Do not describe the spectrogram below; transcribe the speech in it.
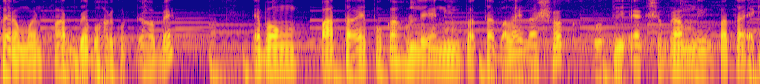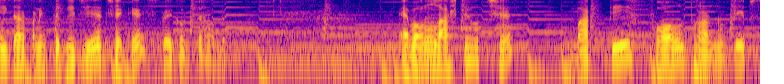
ফেরোমন ফাঁদ ব্যবহার করতে হবে। এবং পাতায় পোকা হলে নিম পাতা বালাইনাশক প্রতি একশো গ্রাম নিম পাতা এক লিটার পানিতে ভিজিয়ে ছেঁকে স্প্রে করতে হবে। এবং লাস্টে হচ্ছে বাড়তি ফল ধরানো টিপস।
